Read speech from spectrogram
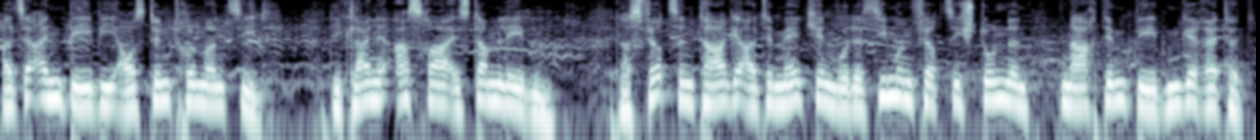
als er ein Baby aus den Trümmern zieht. Die kleine Asra ist am Leben. Das 14 Tage alte Mädchen wurde 47 Stunden nach dem Beben gerettet.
